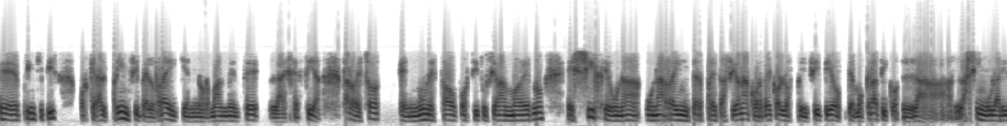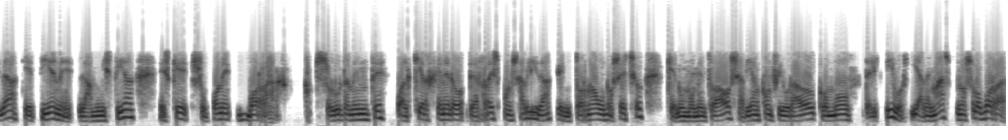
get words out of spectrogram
eh, principis porque era el príncipe, el rey, quien normalmente la ejercía. Claro, esto en un Estado constitucional moderno exige una, una reinterpretación acorde con los principios democráticos. La, la singularidad que tiene la amnistía es que supone borrar absolutamente cualquier género de responsabilidad en torno a unos hechos que en un momento dado se habían configurado como delictivos. Y además no solo borra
